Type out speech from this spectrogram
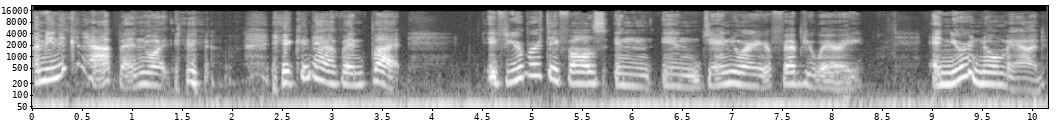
I mean, it can happen. What it can happen, but if your birthday falls in in January or February, and you're a nomad,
